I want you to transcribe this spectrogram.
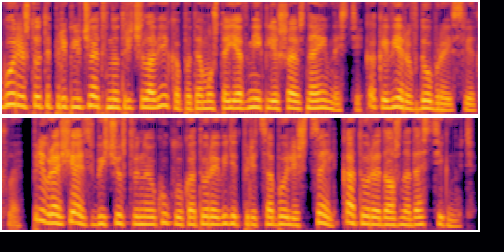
горе что-то переключает внутри человека, потому что я вмиг лишаюсь наивности, как и веры в доброе и светлое. Превращаюсь в бесчувственную куклу, которая видит перед собой лишь цель, которая должна достигнуть.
